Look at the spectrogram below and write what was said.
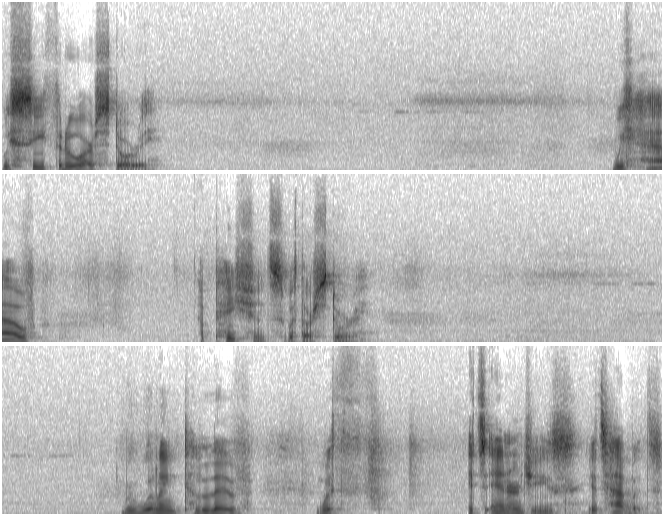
we see through our story. We have a patience with our story. We're willing to live with its energies, its habits.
